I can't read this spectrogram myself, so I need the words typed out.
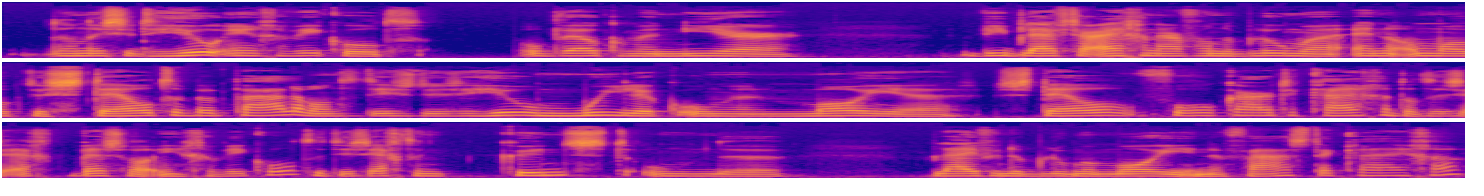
Dan is het heel ingewikkeld op welke manier wie blijft er eigenaar van de bloemen en om ook de stijl te bepalen. Want het is dus heel moeilijk om een mooie stijl voor elkaar te krijgen. Dat is echt best wel ingewikkeld. Het is echt een kunst om de blijvende bloemen mooi in een vaas te krijgen.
